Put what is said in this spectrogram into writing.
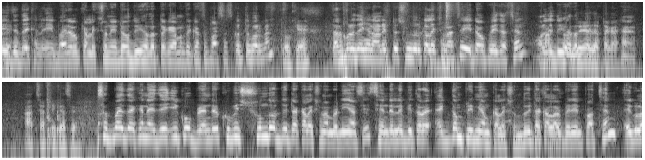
এই যে দেখেন এই ভাইরাল কালেকশন এটাও দুই হাজার টাকায় আমাদের কাছে পারচেস করতে পারবেন। ওকে। তারপরে দেখেন আরেকটা সুন্দর কালেকশন আছে এটাও পেয়ে যাচ্ছেন অনলি দুই হাজার 2000 টাকা। হ্যাঁ। আচ্ছা ঠিক আছে। আসাদ ভাই দেখেন এই যে ইকো ব্র্যান্ডের খুবই সুন্দর দুইটা কালেকশন আমরা নিয়ে আসি। স্যান্ডেলের ভিতরে একদম প্রিমিয়াম কালেকশন দুইটা কালার ভেরিয়েন্ট পাচ্ছেন। এগুলো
